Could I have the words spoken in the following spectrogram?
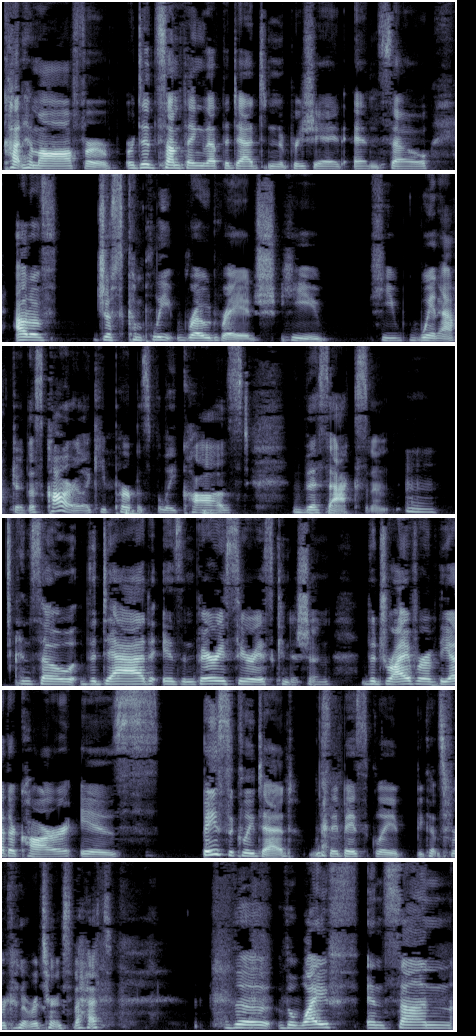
cut him off or or did something that the dad didn't appreciate." And so out of just complete road rage, he he went after this car like he purposefully caused this accident. Mm. And so the dad is in very serious condition. The driver of the other car is basically dead. We say basically because we're going to return to that. The the wife and son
